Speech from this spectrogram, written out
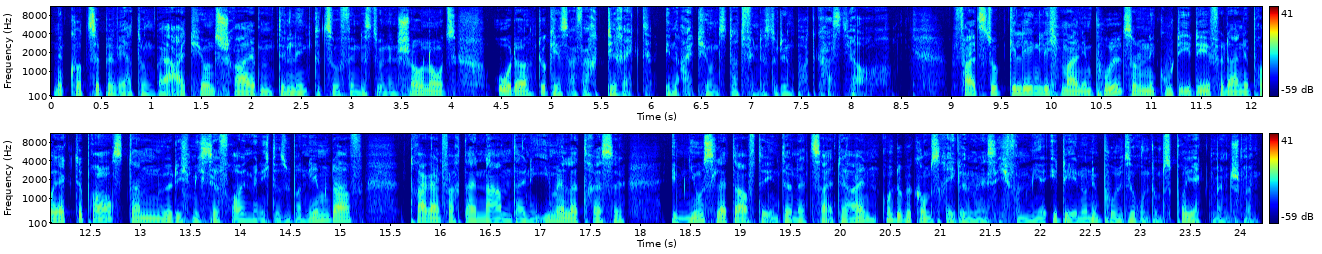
eine kurze Bewertung bei iTunes schreiben. Den Link dazu findest du in den Show Notes oder du gehst einfach direkt in iTunes. Dort findest du den Podcast ja auch. Falls du gelegentlich mal einen Impuls oder eine gute Idee für deine Projekte brauchst, dann würde ich mich sehr freuen, wenn ich das übernehmen darf. Trage einfach deinen Namen, deine E-Mail-Adresse im Newsletter auf der Internetseite ein und du bekommst regelmäßig von mir Ideen und Impulse rund ums Projektmanagement.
